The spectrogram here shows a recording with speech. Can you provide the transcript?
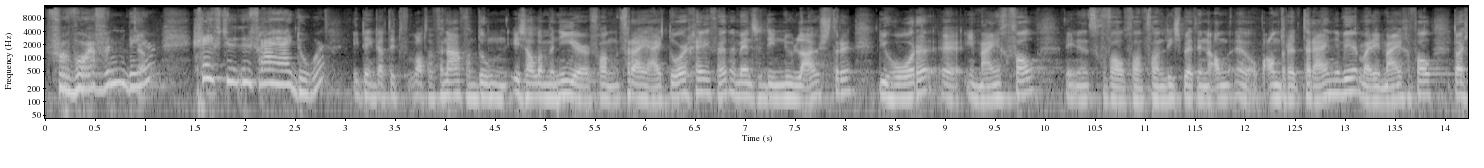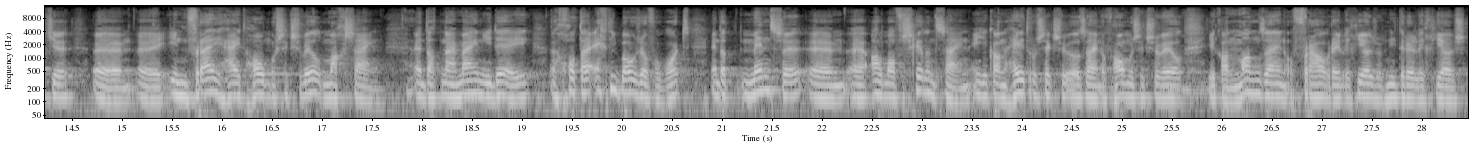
Verworven weer. Geeft u uw vrijheid door? Ik denk dat dit wat we vanavond doen is al een manier van vrijheid doorgeven. De mensen die nu luisteren, die horen, eh, in mijn geval... in het geval van, van Lisbeth in an- eh, op andere terreinen weer... maar in mijn geval dat je eh, in vrijheid homoseksueel mag zijn. En dat naar mijn idee God daar echt niet boos over wordt... en dat mensen eh, eh, allemaal verschillend zijn. En je kan heteroseksueel zijn of homoseksueel. Je kan man zijn of vrouw, religieus of niet religieus.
